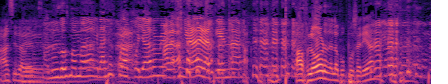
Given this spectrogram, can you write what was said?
Ah, sí, David. Saludos, mamá. Gracias por apoyarme. A la señora de la tienda. A Flor de la pupusería.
